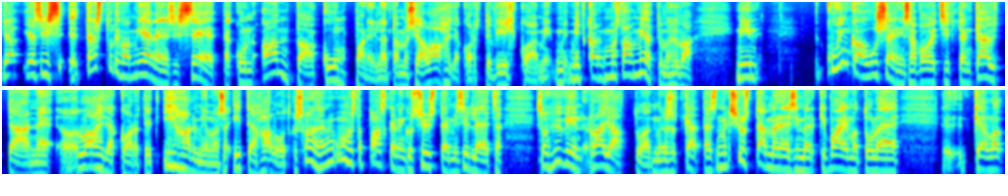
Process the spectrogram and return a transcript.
Ja, ja siis eh, tästä tuli vaan mieleen siis se, että kun antaa kumppanille tämmöisiä lahjakorttivihkoja, mi- mi- mitkä on niin mun mielestä aivan hyvä, niin kuinka usein sä voit sitten käyttää ne lahjakortit ihan milloin sä itse haluat? Koska on se mun mielestä paska niin systeemi silleen, että se, on hyvin rajattua, että milloin sä käyttää. Esimerkiksi just tämmöinen esimerkki, vaimo tulee eh, kello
